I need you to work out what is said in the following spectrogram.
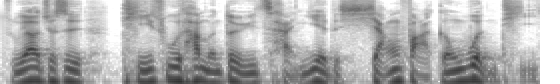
主要就是提出他们对于产业的想法跟问题。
